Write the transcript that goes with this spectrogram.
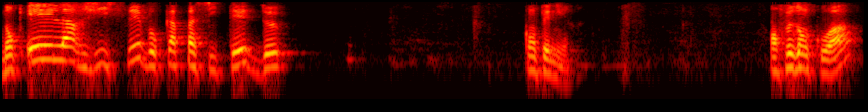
Donc élargissez vos capacités de contenir. En faisant quoi?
